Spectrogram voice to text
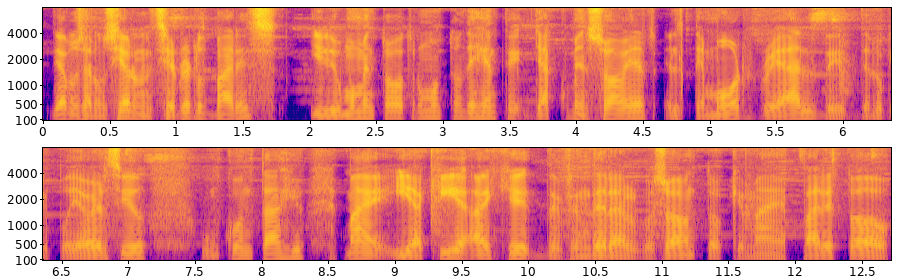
digamos, anunciaron el cierre de los bares y de un momento a otro un montón de gente ya comenzó a ver el temor real de, lo que podía haber sido un contagio. Mae, y aquí hay que defender algo. Un toque, mae. Pare todo.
